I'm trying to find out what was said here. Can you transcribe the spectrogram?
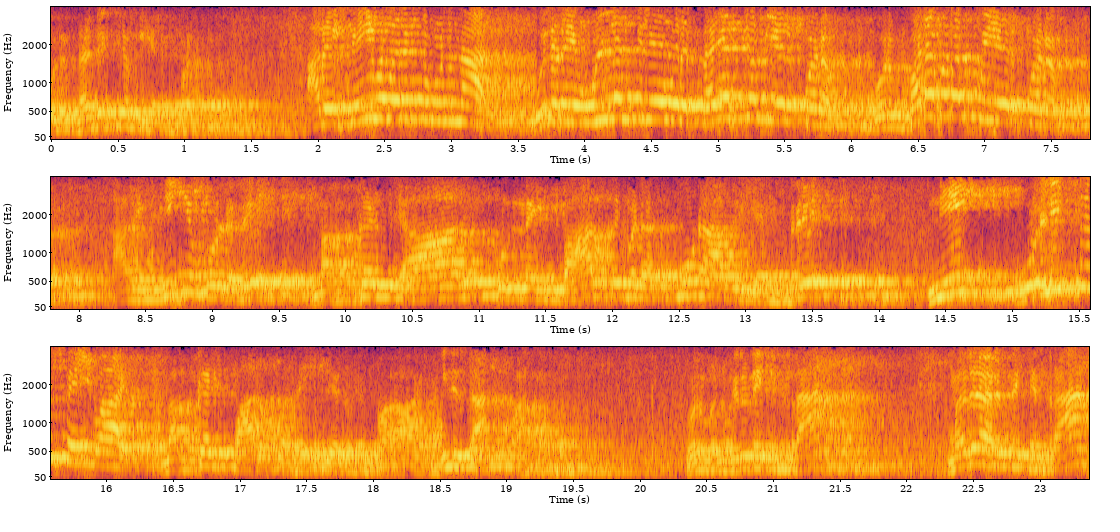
ஒரு நடுக்கம் ஏற்படும் அதை செய்வதற்கு முன்னால் உன்னுடைய உள்ளத்திலே ஒரு தயக்கம் ஏற்படும் ஒரு படபடப்பு ஏற்படும். அதை செய்யும் பொழுது மக்கள் யாரும் உன்னை பார்த்துவிடக் கூடாது என்று நீ ஒழித்து செய்வாய். மக்கள் பார்ப்பதை வெறுப்பாய். இதுதான் பாவம். ஒருவன் திருடுகின்றான் மது அருந்துகின்றான்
